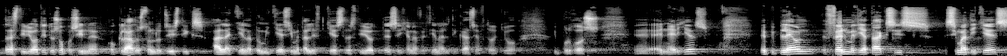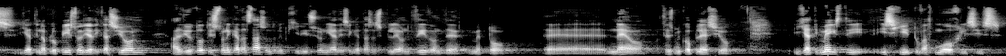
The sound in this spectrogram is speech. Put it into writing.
δραστηριότητες, όπως είναι ο κλάδος των logistics, αλλά και ελαττομικές και μεταλλευτικές δραστηριότητες. Έχει αναφερθεί αναλυτικά σε αυτό και ο Υπουργός ε, Ενέργειας. Επιπλέον, φέρνουμε διατάξεις σημαντικές για την απλοποίηση των διαδικασιών αδειοδότηση των εγκαταστάσεων των επιχειρήσεων. Οι άδειες εγκατάστασης πλέον δίδονται με το ε, νέο θεσμικό πλαίσιο για τη μέγιστη ισχύ του βαθμού όχλησης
